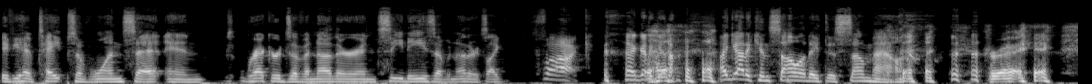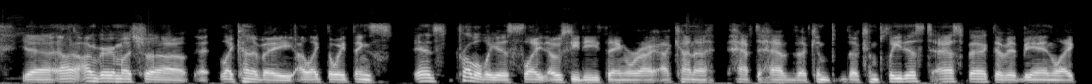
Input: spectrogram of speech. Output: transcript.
if you have tapes of one set and records of another and CDs of another, it's like, fuck, I gotta get, I gotta consolidate this somehow. right. yeah, I, I'm very much uh, like kind of a. I like the way things. And it's probably a slight OCD thing where I, I kind of have to have the com- the completest aspect of it being like,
